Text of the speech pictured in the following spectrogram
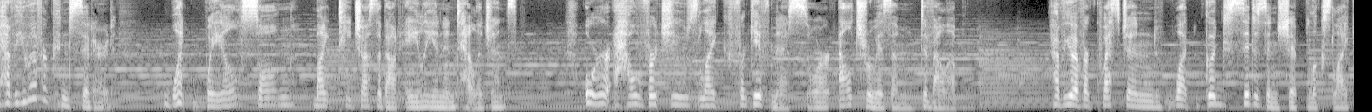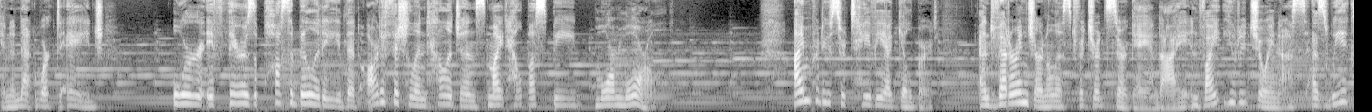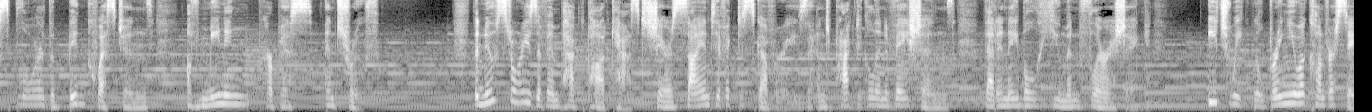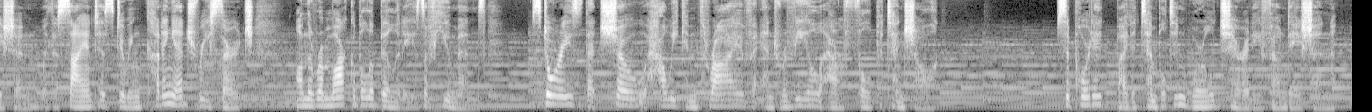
Have you ever considered what whale song might teach us about alien intelligence? Or how virtues like forgiveness or altruism develop? Have you ever questioned what good citizenship looks like in a networked age? Or if there is a possibility that artificial intelligence might help us be more moral? I'm producer Tavia Gilbert, and veteran journalist Richard Sergay and I invite you to join us as we explore the big questions of meaning, purpose, and truth. The New Stories of Impact podcast shares scientific discoveries and practical innovations that enable human flourishing. Each week, we'll bring you a conversation with a scientist doing cutting edge research on the remarkable abilities of humans, stories that show how we can thrive and reveal our full potential. Supported by the Templeton World Charity Foundation.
